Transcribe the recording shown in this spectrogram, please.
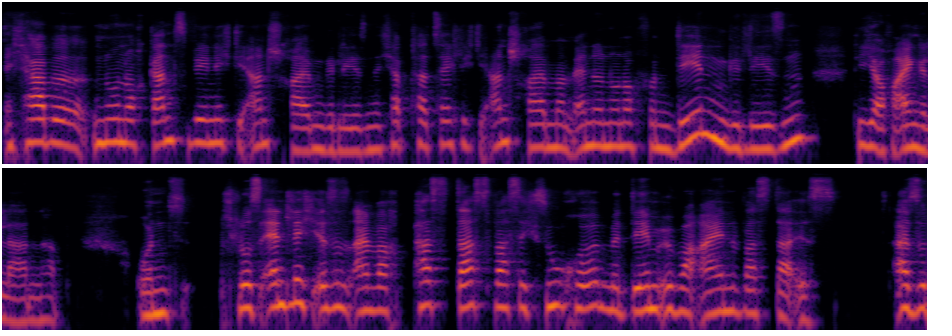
ich habe nur noch ganz wenig die Anschreiben gelesen. Ich habe tatsächlich die Anschreiben am Ende nur noch von denen gelesen, die ich auch eingeladen habe. Und schlussendlich ist es einfach, passt das, was ich suche, mit dem überein, was da ist. Also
